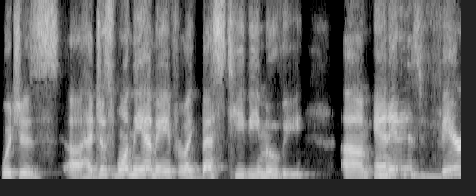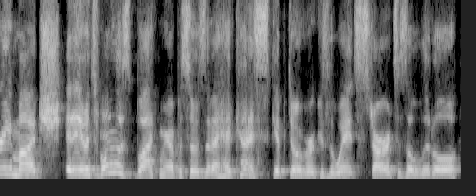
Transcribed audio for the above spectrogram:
which is uh, had just won the emmy for like best tv movie. Um, and it is very much it- it's one of those black mirror episodes that i had kind of skipped over because the way it starts is a little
